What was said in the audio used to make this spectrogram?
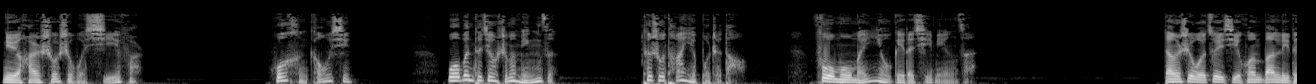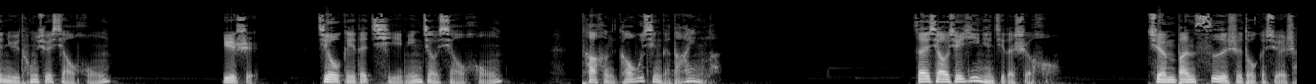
女孩说是我媳妇儿。我很高兴。我问他叫什么名字，他说他也不知道，父母没有给他起名字。当时我最喜欢班里的女同学小红，于是就给她起名叫小红，她很高兴的答应了。在小学一年级的时候，全班四十多个学生，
